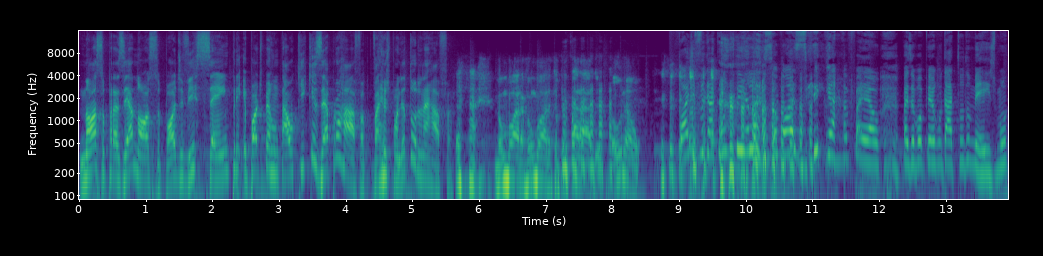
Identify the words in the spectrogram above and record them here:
Nosso prazer é nosso. Pode vir sempre e pode perguntar o que quiser pro Rafa. Vai responder tudo, né, Rafa? Vambora, vambora, tô preparado. Ou não. Pode ficar tranquila, eu sou boazinha, Rafael. Mas eu vou perguntar tudo mesmo.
